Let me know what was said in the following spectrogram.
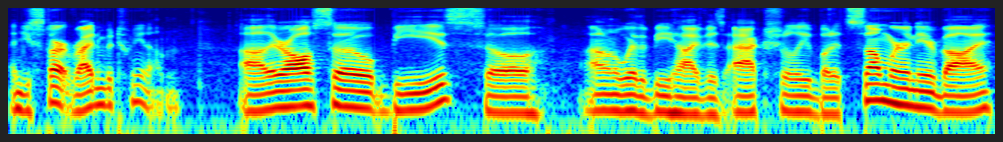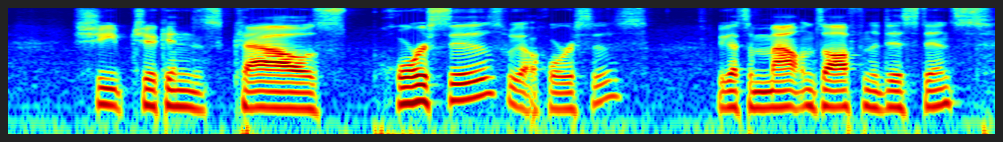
and you start right in between them. Uh, there are also bees, so I don't know where the beehive is actually, but it's somewhere nearby. Sheep, chickens, cows, horses. We got horses. We got some mountains off in the distance.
